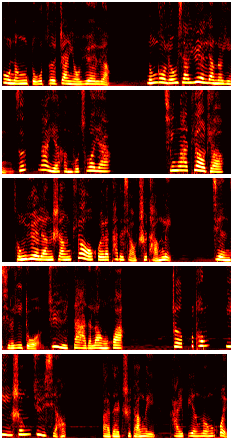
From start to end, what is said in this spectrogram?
不能独自占有月亮，能够留下月亮的影子，那也很不错呀。青蛙跳跳从月亮上跳回了他的小池塘里，溅起了一朵巨大的浪花。这扑通一声巨响，把在池塘里开辩论会，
